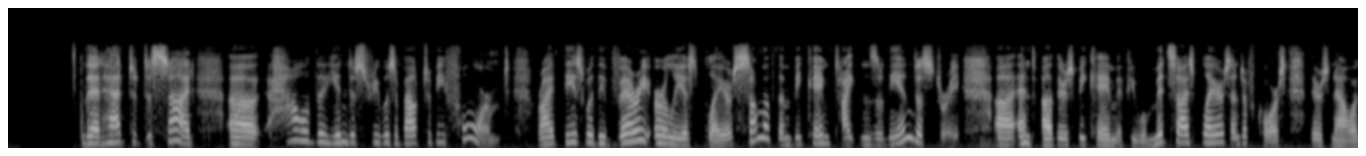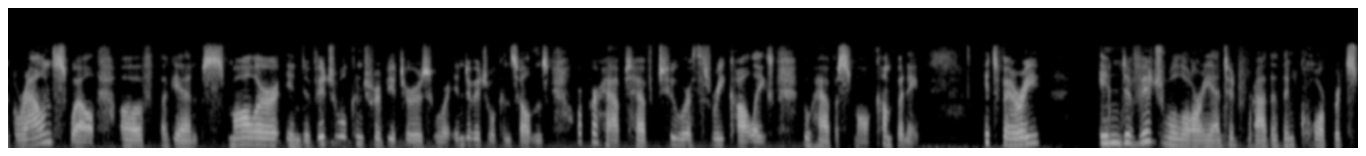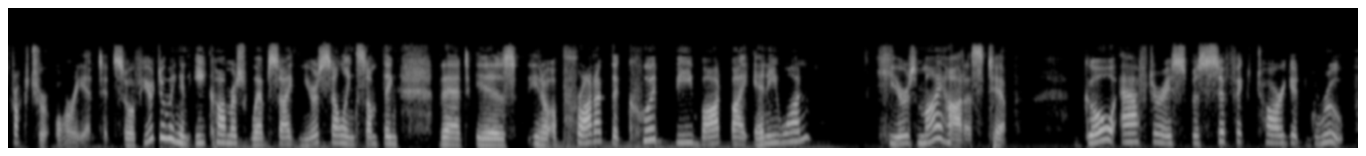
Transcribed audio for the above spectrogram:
that had to decide uh, how the industry was about to be formed. Right? These were the very earliest players. Some of them became titans of the industry, uh, and others became, if you will, mid-sized players. And of course, there's now a groundswell of again smaller individual contributors who are individual consultants, or perhaps have two or three colleagues who have a small company. It's very individual oriented rather than corporate structure oriented. So if you're doing an e-commerce website and you're selling something that is, you know, a product that could be bought by anyone, here's my hottest tip. Go after a specific target group.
